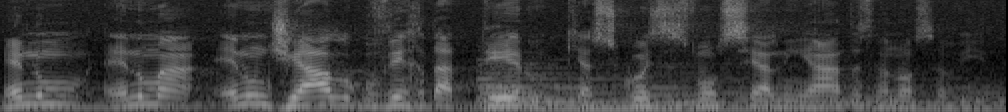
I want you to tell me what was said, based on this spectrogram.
é num, é, numa, é num diálogo verdadeiro que as coisas vão ser alinhadas na nossa vida.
